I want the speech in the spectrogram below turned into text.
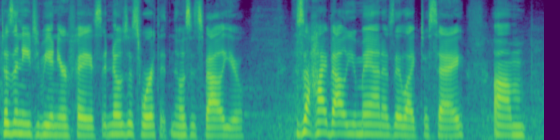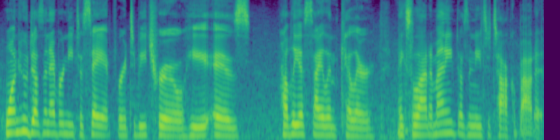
Doesn't need to be in your face. It knows its worth, it knows its value. This is a high value man, as they like to say. Um, one who doesn't ever need to say it for it to be true. He is probably a silent killer. Makes a lot of money, doesn't need to talk about it.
